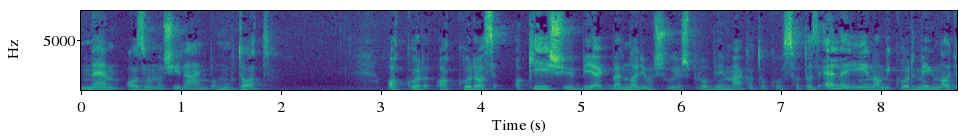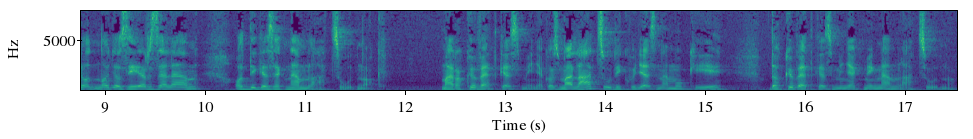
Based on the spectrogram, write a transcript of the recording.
nem azonos irányba mutat, akkor, akkor az a későbbiekben nagyon súlyos problémákat okozhat. Az elején, amikor még nagy, nagy az érzelem, addig ezek nem látszódnak. Már a következmények. Az már látszódik, hogy ez nem oké, de a következmények még nem látszódnak.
